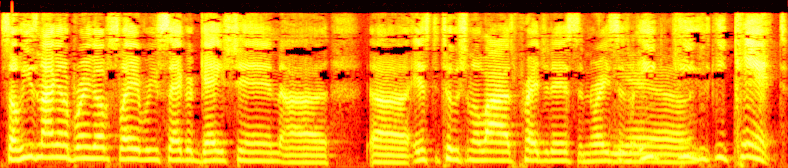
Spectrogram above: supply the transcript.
So he's not going to bring up slavery, segregation, uh, uh, institutionalized prejudice and racism. Yeah. He, he, he can't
